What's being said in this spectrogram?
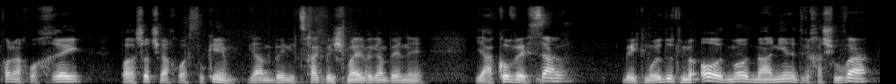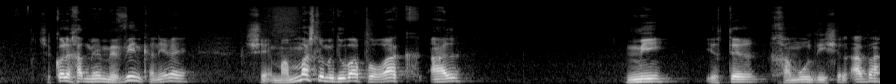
נכון, אנחנו אחרי פרשות שאנחנו עסוקים, גם בין יצחק וישמעאל וגם בין אה, יעקב ועשיו, בהתמודדות מאוד מאוד מעניינת וחשובה, שכל אחד מהם מבין כנראה שממש לא מדובר פה רק על מי יותר חמודי של אבא,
